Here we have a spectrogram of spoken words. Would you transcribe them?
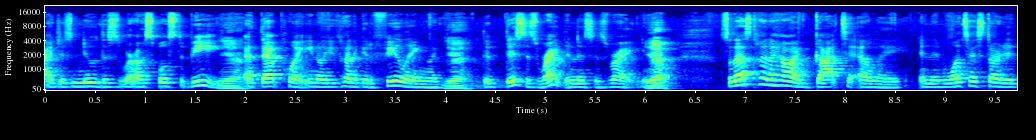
I just knew this is where I was supposed to be. Yeah. At that point, you know, you kind of get a feeling like Yeah. if this is right, then this is right. You Yeah. Know? So that's kind of how I got to LA, and then once I started,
